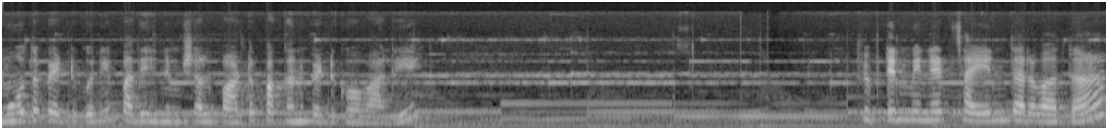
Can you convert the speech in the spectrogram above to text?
మూత పెట్టుకుని పదిహేను నిమిషాల పాటు పక్కన పెట్టుకోవాలి. ఫిఫ్టీన్ మినిట్స్ అయిన తర్వాత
